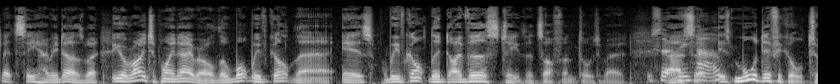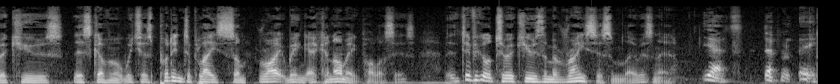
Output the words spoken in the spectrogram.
Let's see how he does. But you're right to point out, Beryl, that what we've got there is we've got the diversity that's often talked about. Certainly so have. it's more difficult to accuse this government, which has put into place some right wing economic policies. It's difficult to accuse them of racism, though, isn't it? Yes, definitely.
